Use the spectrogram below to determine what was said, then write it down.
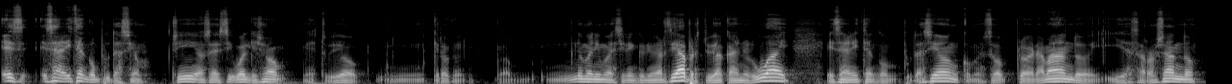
es, es analista en computación. ¿sí? O sea, es igual que yo, estudió, mm, creo que no me animo a decir en qué universidad, pero estudió acá en Uruguay, es analista en computación, comenzó programando y desarrollando.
